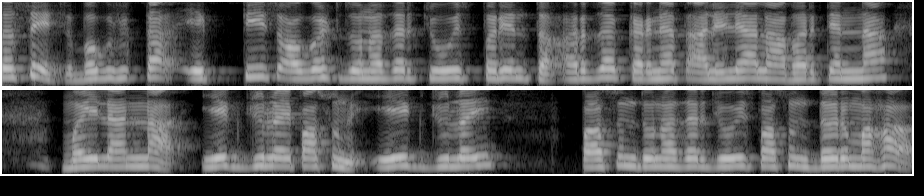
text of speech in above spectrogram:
तसेच बघू शकता एकतीस ऑगस्ट दोन हजार चोवीसपर्यंत अर्ज करण्यात आलेल्या लाभार्थ्यांना महिलांना एक जुलैपासून एक जुलै पासून दोन हजार चोवीसपासून दरमहा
